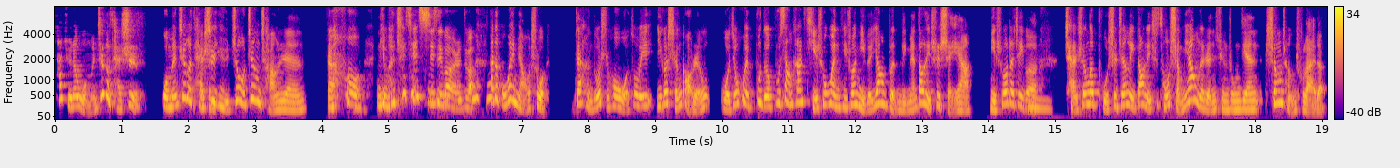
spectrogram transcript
他觉得我们这个才是我们这个才是宇宙正常人，然后你们这些奇奇怪怪人，对吧？他都不会描述。在很多时候，我作为一个审稿人，我就会不得不向他提出问题，说你的样本里面到底是谁呀？你说的这个产生的普世真理到底是从什么样的人群中间生成出来的？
